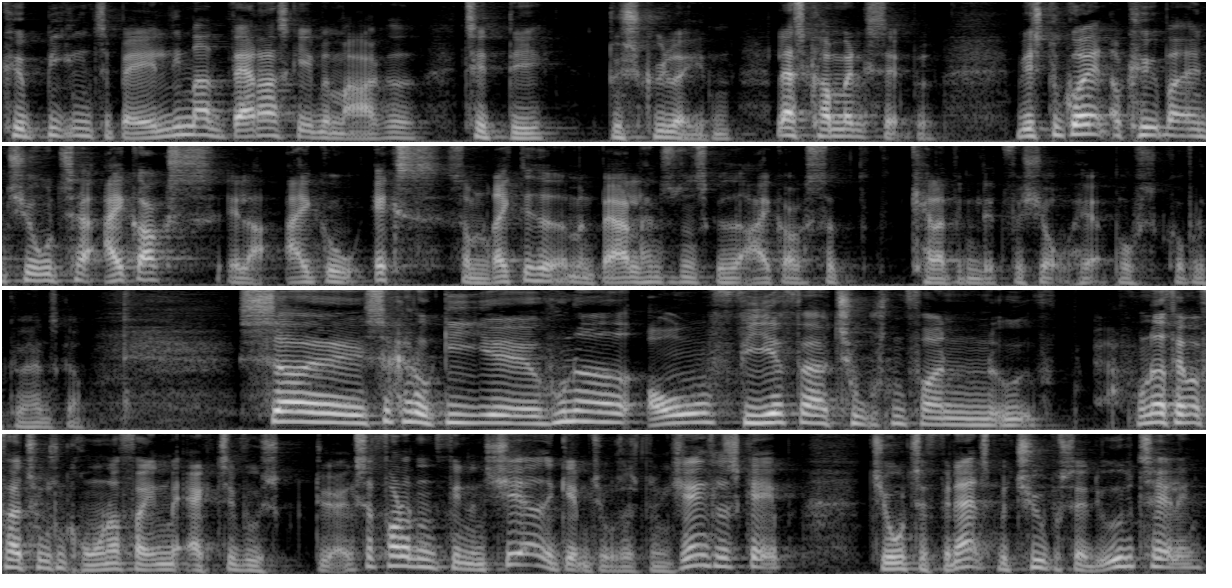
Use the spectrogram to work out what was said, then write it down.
køb bilen tilbage, lige meget hvad der er sket med markedet, til det, du skylder i den. Lad os komme med et eksempel. Hvis du går ind og køber en Toyota Igox, eller Igo X, som den rigtig hedder, men Bertel han synes, den skal hedde Igox, så kalder vi den lidt for sjov her på Kuffert Kørehandsker. Så, øh, så kan du give øh, 144.000 for en 145.000 kroner for en med aktiv udstyr. Så får du den finansieret igennem Toyotas finansieringsselskab, Toyota Finans med 20% i udbetaling,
